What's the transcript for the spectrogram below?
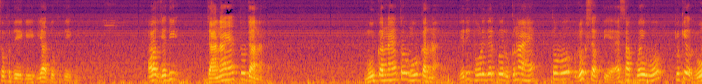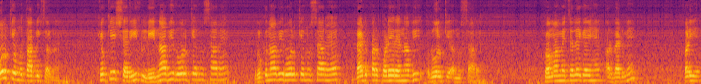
सुख देगी या दुख देगी। और यदि जाना है तो जाना है। मूव करना है तो मूव करना है। यदि थोड़ी देर कोई रुकना है तो वो रुक सकती है। ऐसा कोई वो, क्योंकि रोल के मुताबिक चलना है। क्योंकि शरीर लेना भी रोल के अनुसार है, रुकना भी रोल के अनुसार है, बेड पर पड़े रहना भी रोल के अनुसार है। कोमा में चले गए हैं और बेड में पड़िए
